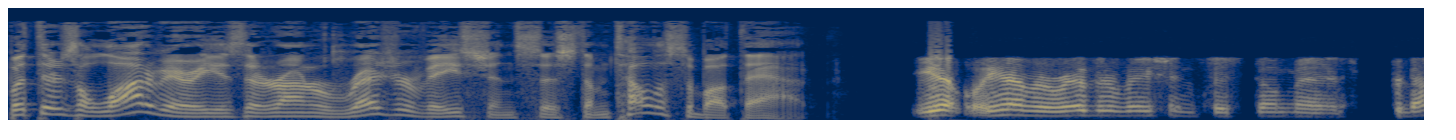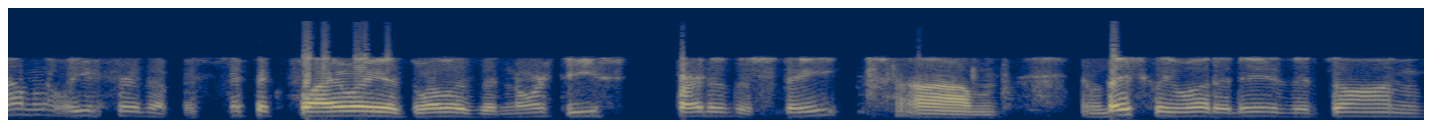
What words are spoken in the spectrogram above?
But there's a lot of areas that are on a reservation system. Tell us about that. Yeah, we have a reservation system, and it's predominantly for the Pacific Flyway as well as the Northeast part of the state. Um, and basically, what it is, it's on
